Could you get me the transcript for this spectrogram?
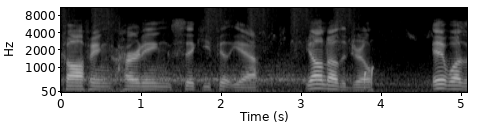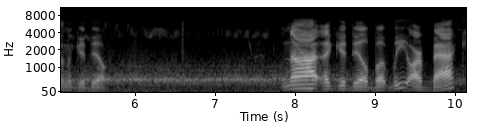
Coughing, hurting, sick. You feel, yeah. Y'all know the drill. It wasn't a good deal. Not a good deal, but we are back.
